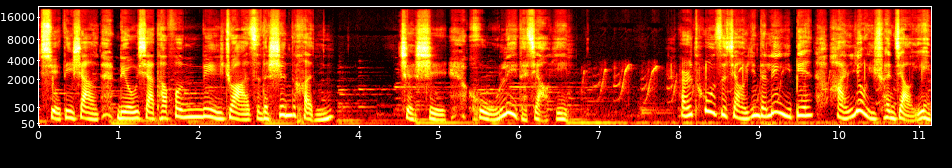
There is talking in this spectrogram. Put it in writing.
雪地上留下它锋利爪子的深痕，这是狐狸的脚印。而兔子脚印的另一边还有一串脚印，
